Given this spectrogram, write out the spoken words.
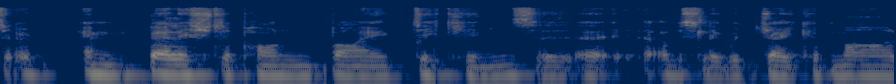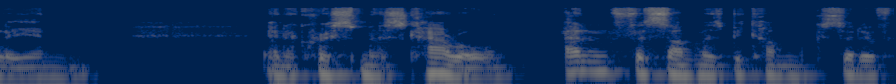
sort of embellished upon by Dickens, uh, uh, obviously with Jacob Marley in in a Christmas Carol, and for some has become sort of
